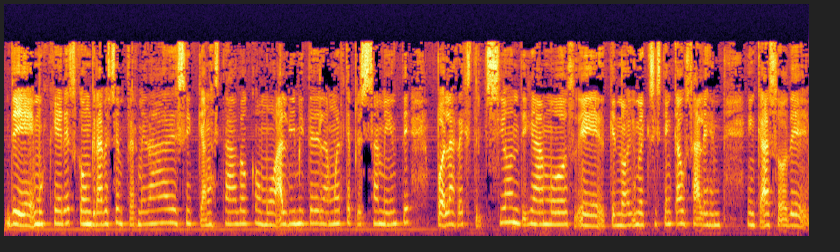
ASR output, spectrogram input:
de mujeres con graves enfermedades y que han estado como al límite de la muerte precisamente por la restricción, digamos, eh, que no, no existen causales en, en caso de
